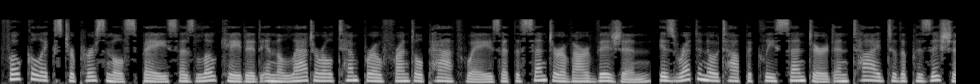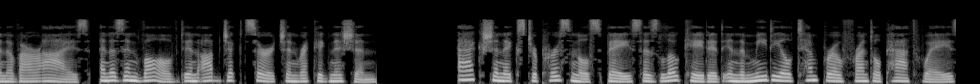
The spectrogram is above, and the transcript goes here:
Focal extrapersonal space is located in the lateral temporofrontal pathways at the center of our vision, is retinotopically centered and tied to the position of our eyes, and is involved in object search and recognition. Action extrapersonal space is located in the medial temporofrontal pathways,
